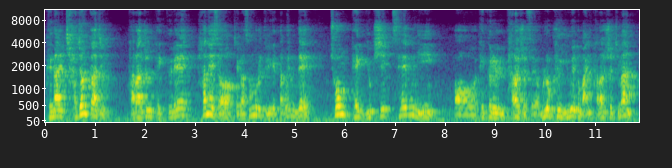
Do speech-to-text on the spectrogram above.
그날 자정까지 달아준 댓글에 한해서 제가 선물을 드리겠다고 했는데 총 163분이 어, 댓글을 달아주셨어요. 물론 그 이후에도 많이 달아주셨지만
